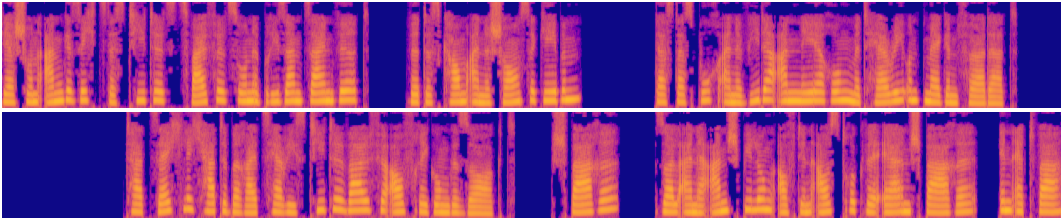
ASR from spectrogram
der schon angesichts des Titels zweifelsohne brisant sein wird, wird es kaum eine Chance geben, dass das Buch eine Wiederannäherung mit Harry und Meghan fördert. Tatsächlich hatte bereits Harrys Titelwahl für Aufregung gesorgt. Spare soll eine Anspielung auf den Ausdruck Will er in Spare, in etwa,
